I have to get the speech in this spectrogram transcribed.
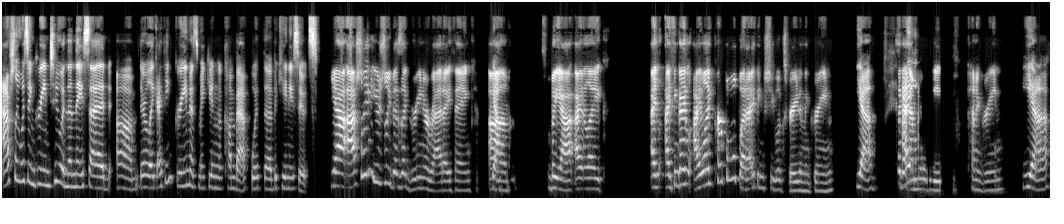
Ashley was in green too. And then they said, um, they're like, I think green is making a comeback with the bikini suits. Yeah, Ashley usually does like green or red, I think. Yeah. Um, but yeah, I like I I think I I like purple, but I think she looks great in the green. Yeah. It's like an emeraldy kind of green. Yeah.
